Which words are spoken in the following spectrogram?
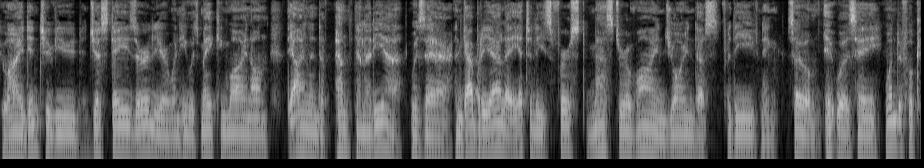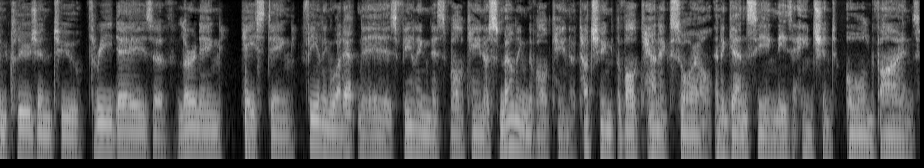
who I had interviewed just days earlier when he was making wine on the island of Pantelleria, was there. And Gabriele, Italy's first master of wine, joined us for the evening. So it was a wonderful conclusion to three days of learning tasting, feeling what Etna is, feeling this volcano, smelling the volcano, touching the volcanic soil, and again seeing these ancient old vines.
